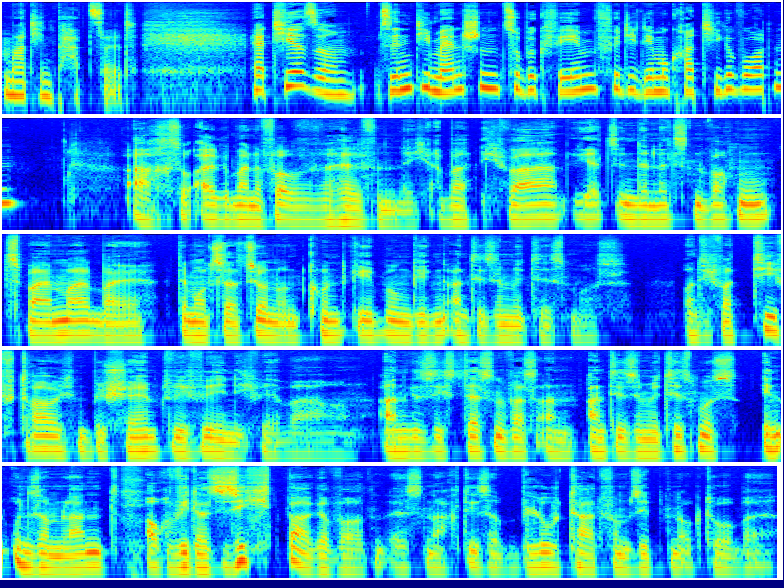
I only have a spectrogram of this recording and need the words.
Martin Patzelt. Herr Thierse, sind die Menschen zu bequem für die Demokratie geworden? Ach, so allgemeine Vorwürfe helfen nicht. Aber ich war jetzt in den letzten Wochen zweimal bei Demonstrationen und Kundgebungen gegen Antisemitismus. Und ich war tief traurig und beschämt, wie wenig wir waren. Angesichts dessen, was an Antisemitismus in unserem Land auch wieder sichtbar geworden ist nach dieser Bluttat vom 7. Oktober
